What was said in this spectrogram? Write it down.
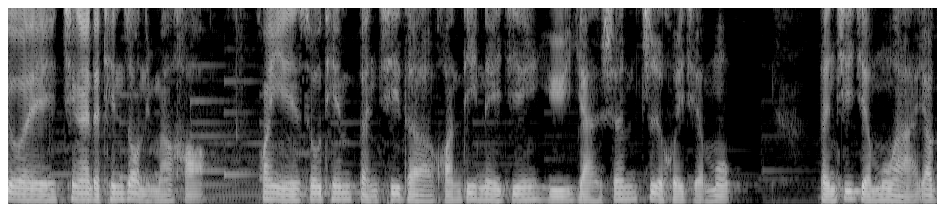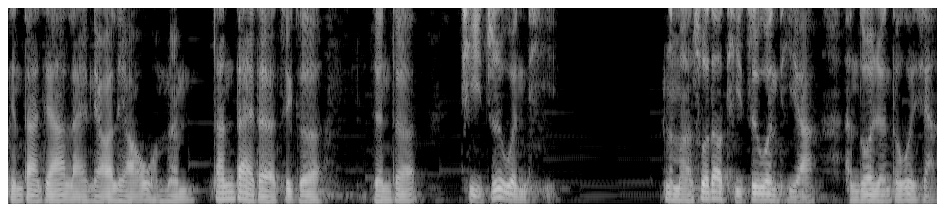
各位亲爱的听众，你们好，欢迎收听本期的《黄帝内经与养生智慧》节目。本期节目啊，要跟大家来聊一聊我们当代的这个人的体质问题。那么说到体质问题啊，很多人都会想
